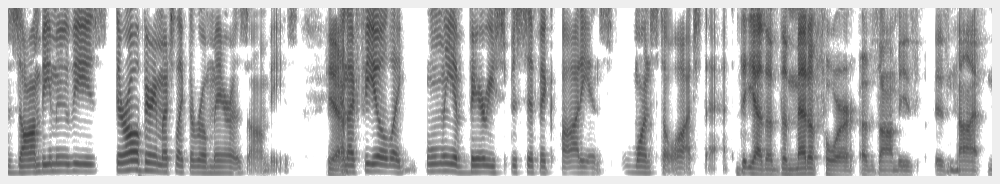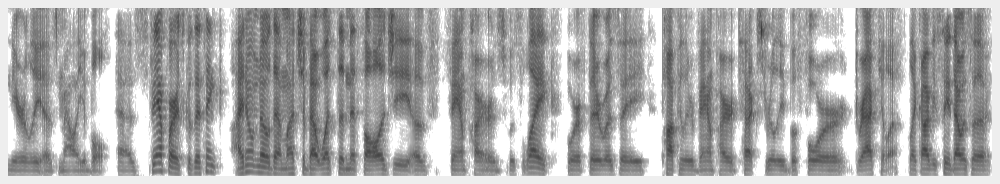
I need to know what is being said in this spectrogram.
zombie movies they're all very much like the Romero zombies. Yeah, And I feel like only a very specific audience wants to watch that. the, yeah the the metaphor of zombies is not nearly as malleable as vampires because i think i don't know that much about what the mythology of vampires was like or if there was a popular vampire text really before dracula like obviously that was a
